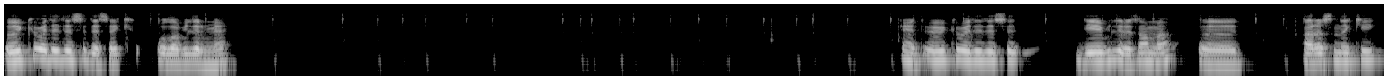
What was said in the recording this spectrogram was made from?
Öykü ve dedesi desek olabilir mi? Evet, öykü ve dedesi diyebiliriz ama e, arasındaki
